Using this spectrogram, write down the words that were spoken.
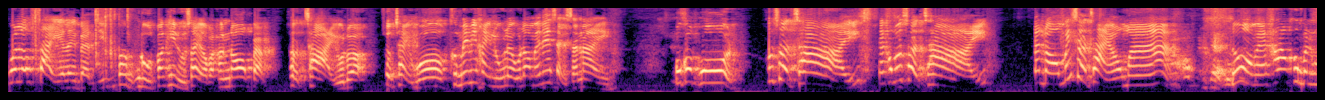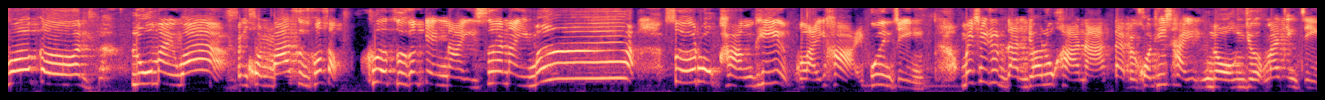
ว่าเราใส่อะไรแบบนี้หนูบางทีหนูใส่ออกมาข้างนอกแบบเฉิดฉายอยู่ด้วยเฉิดฉายเวอร์คือไม่มีใครรู้เลยว่าเราไม่ได้ใส่เสอในพวกก็พูดเขาเฉิดฉายใช้คำว่าเฉิดฉายแต่น้องไม่เฉิดฉายออกมา จริง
